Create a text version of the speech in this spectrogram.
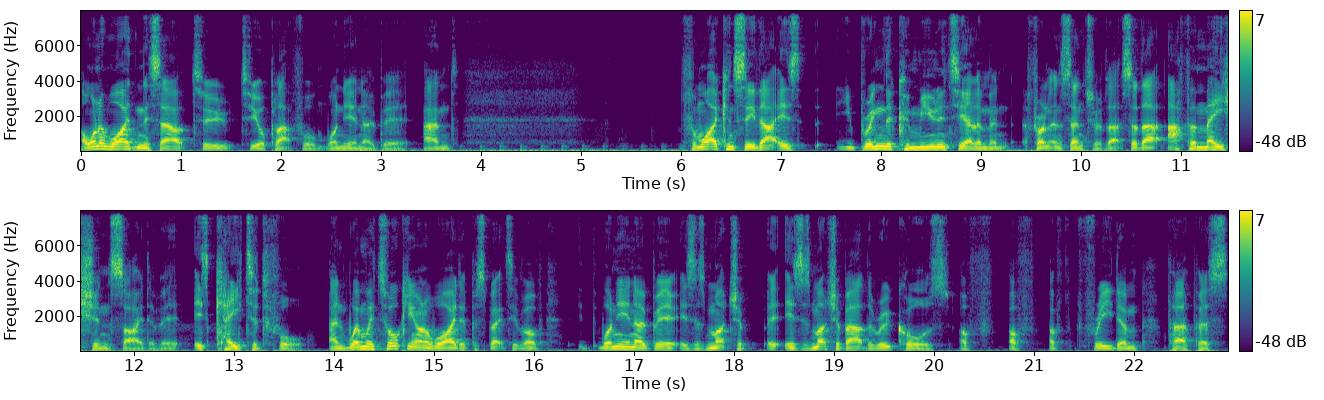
I want to widen this out to to your platform, One Year No Beer, and from what I can see, that is you bring the community element front and center of that, so that affirmation side of it is catered for. And when we're talking on a wider perspective of one year no beer is as much is as much about the root cause of of of freedom, purpose,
